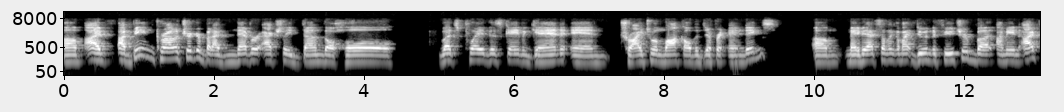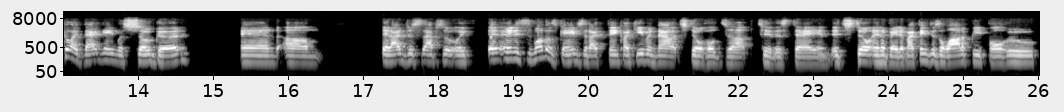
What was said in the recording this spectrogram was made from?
um, I've I've beaten Chrono Trigger, but I've never actually done the whole let's play this game again and try to unlock all the different endings. Um, maybe that's something I might do in the future. But I mean, I feel like that game was so good, and um, that I just absolutely. And, and it's one of those games that I think, like even now, it still holds up to this day, and it's still innovative. I think there's a lot of people who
